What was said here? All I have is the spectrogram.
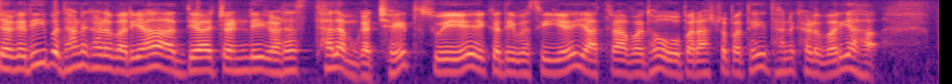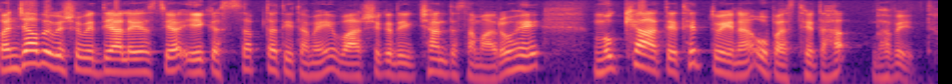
जगदीप धनखडवर्यः अद्य चण्डीगढस्थलं गच्छेत्। स्वीये एकदिवसीये यात्रावधौ उपराष्ट्रपतिः धनखडवर्यः पञ्जाबविश्वविद्यालयस्य एकसप्ततितमे वार्षिकदीक्षान्तसमारोहे मुख्यातिथित्वेन उपस्थित भवेत्।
